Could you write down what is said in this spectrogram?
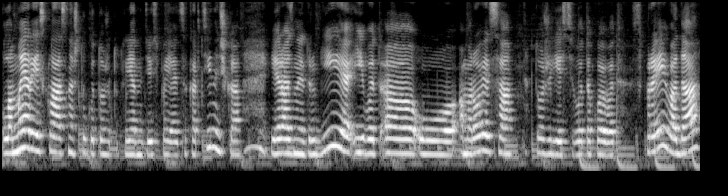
У Ламер есть классная штука, тоже тут, я надеюсь, появится картиночка семечко и разные другие. И вот э, у Амаровица тоже есть вот такой вот спрей, вода,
